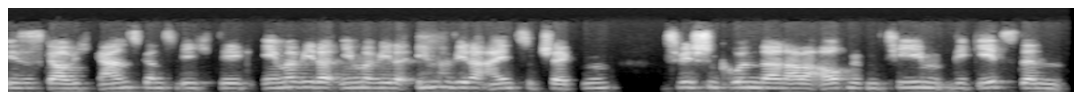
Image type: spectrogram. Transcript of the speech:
ist es, glaube ich, ganz, ganz wichtig, immer wieder, immer wieder, immer wieder einzuchecken zwischen Gründern, aber auch mit dem Team. Wie geht's denn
